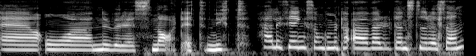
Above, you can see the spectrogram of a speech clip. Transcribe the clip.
Eh, och nu är det snart ett nytt härligt gäng som kommer ta över den styrelsen.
